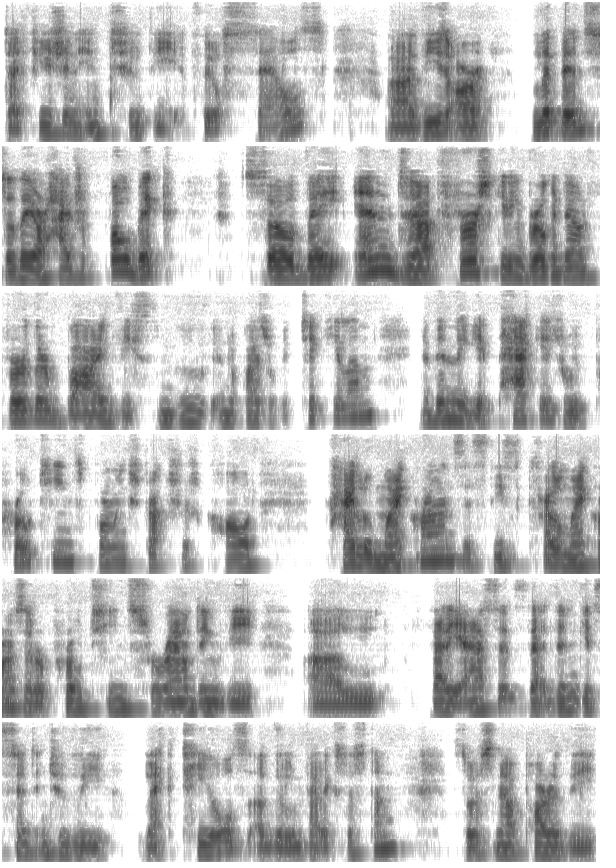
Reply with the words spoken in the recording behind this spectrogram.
diffusion into the epithelial cells. Uh, these are lipids, so they are hydrophobic. So they end up first getting broken down further by the smooth endoplasmic reticulum, and then they get packaged with proteins forming structures called chylomicrons. It's these chylomicrons that are proteins surrounding the uh, fatty acids that then get sent into the lacteals of the lymphatic system. So it's now part of the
